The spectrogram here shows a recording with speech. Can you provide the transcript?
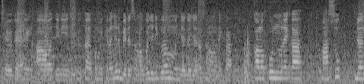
cewek kayak hangout ini itu, itu kayak pemikirannya udah beda sama gue jadi gue menjaga jarak sama mereka. Kalaupun mereka masuk dan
